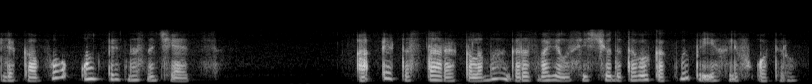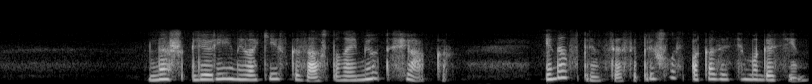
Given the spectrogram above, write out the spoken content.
для кого он предназначается. А эта старая коломага развалилась еще до того, как мы приехали в оперу. Наш лирийный лакей сказал, что наймет фиакр, и нам с принцессой пришлось показать в магазин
